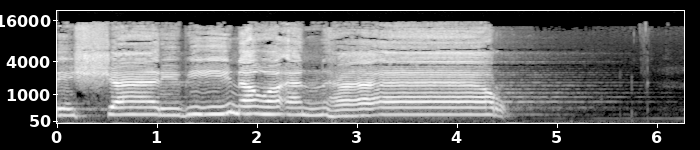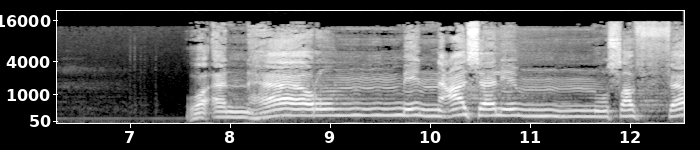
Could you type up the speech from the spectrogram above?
للشاربين وأنهار وأنهار من عسل مصفى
